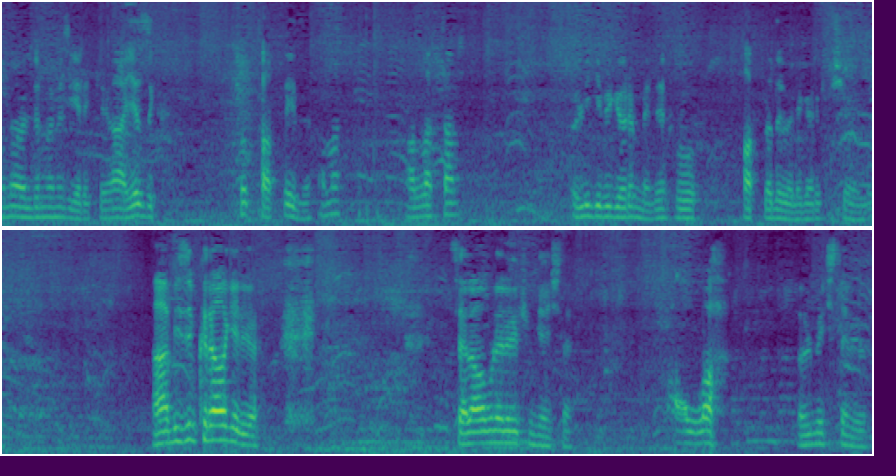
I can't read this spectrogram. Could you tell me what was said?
Bunu öldürmemiz gerekiyor. Ha yazık. Çok tatlıydı ama Allah'tan ölü gibi görünmedi. Ruh patladı böyle garip bir şey oldu. Ha bizim kral geliyor. Selamun aleyküm gençler. Allah. Ölmek istemiyorum.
